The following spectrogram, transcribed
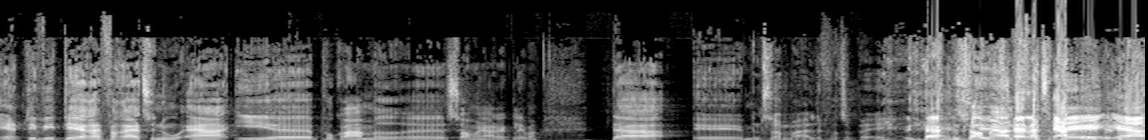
ja, det, vi- det jeg refererer til nu, er i øh, programmet øh, Sommer, jeg aldrig glemmer. Der, øh, Men som jeg aldrig får tilbage. en sommer, jeg aldrig får tilbage. Ja.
